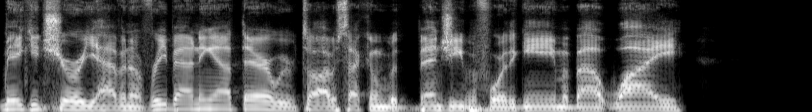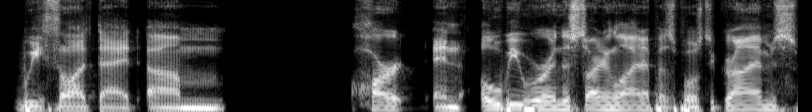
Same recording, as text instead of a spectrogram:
making sure you have enough rebounding out there. We were talking, I was talking with Benji before the game about why we thought that um, Hart and Obi were in the starting lineup as opposed to Grimes.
